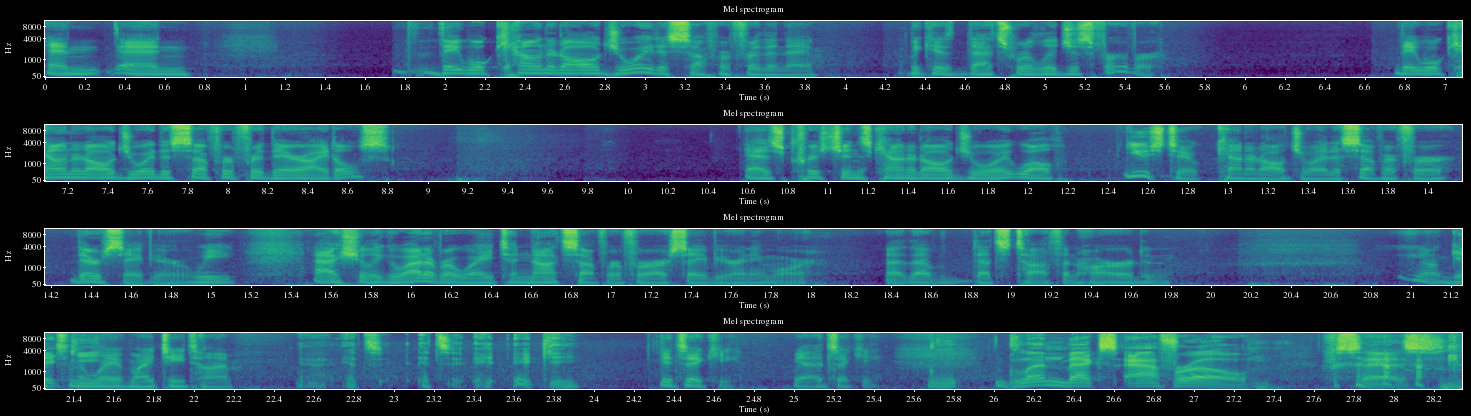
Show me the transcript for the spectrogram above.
and and they will count it all joy to suffer for the name, because that's religious fervor. They will count it all joy to suffer for their idols, as Christians count it all joy. Well, used to count it all joy to suffer for their Savior. We actually go out of our way to not suffer for our Savior anymore. That, that that's tough and hard, and you know gets in the way of my tea time. Yeah, it's it's i- icky. It's icky. Yeah, it's icky. Glenn Beck's Afro says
